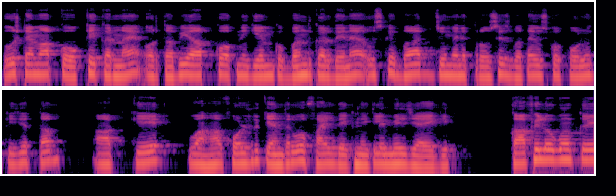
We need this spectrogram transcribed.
तो उस टाइम आपको ओके करना है और तभी आपको अपनी गेम को बंद कर देना है। उसके बाद जो मैंने प्रोसेस बताया उसको फॉलो कीजिए, तब आपके वहाँ फोल्डर के अंदर वो फ़ाइल देखने के लिए मिल जाएगी। काफ़ी लोगों के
